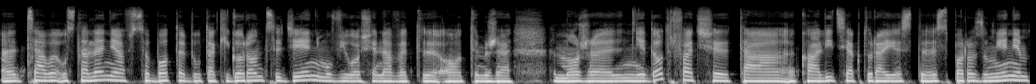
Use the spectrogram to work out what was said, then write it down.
e, całe ustalenia. W sobotę był taki gorący dzień, mówiło się nawet o tym, że może nie dotrwać ta koalicja, która jest z porozumieniem.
